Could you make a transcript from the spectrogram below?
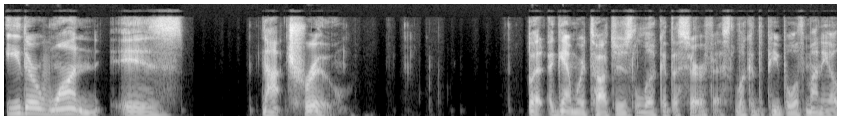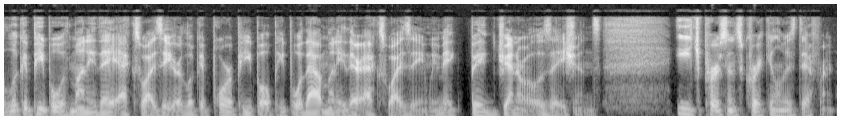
either one is not true. But again, we're taught to just look at the surface, look at the people with money. Oh, look at people with money, they XYZ, or look at poor people, people without money, they're XYZ. And we make big generalizations. Each person's curriculum is different.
